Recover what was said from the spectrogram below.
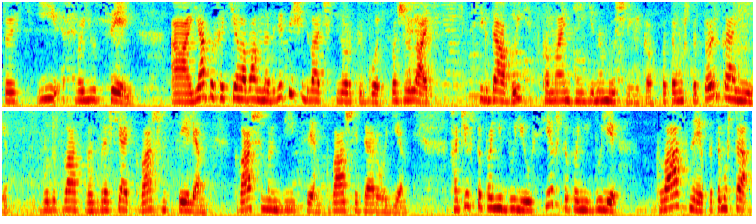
то есть и свою цель. А я бы хотела вам на 2024 год пожелать всегда быть в команде единомышленников, потому что только они будут вас возвращать к вашим целям, к вашим амбициям, к вашей дороге. Хочу, чтобы они были у всех, чтобы они были классные, потому что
